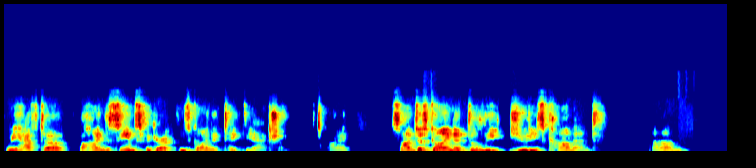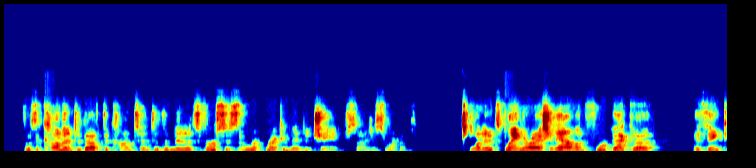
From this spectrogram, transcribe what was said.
we have to, behind the scenes, figure out who's going to take the action. All right. So I'm just going to delete Judy's comment. Um, there was a comment about the content of the minutes versus a re recommended change. So I just sort of want to explain the rationale. And for Becca, I think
